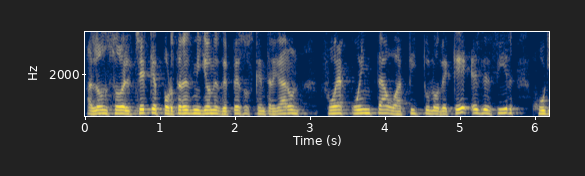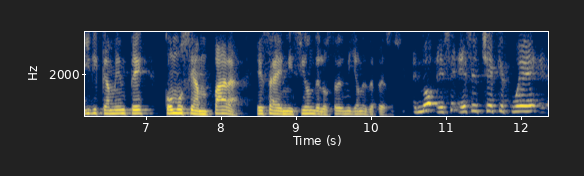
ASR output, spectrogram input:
Alonso, el cheque por tres millones de pesos que entregaron fue a cuenta o a título de qué? Es decir, jurídicamente, ¿cómo se ampara esa emisión de los tres millones de pesos? No, ese, cheque fue,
